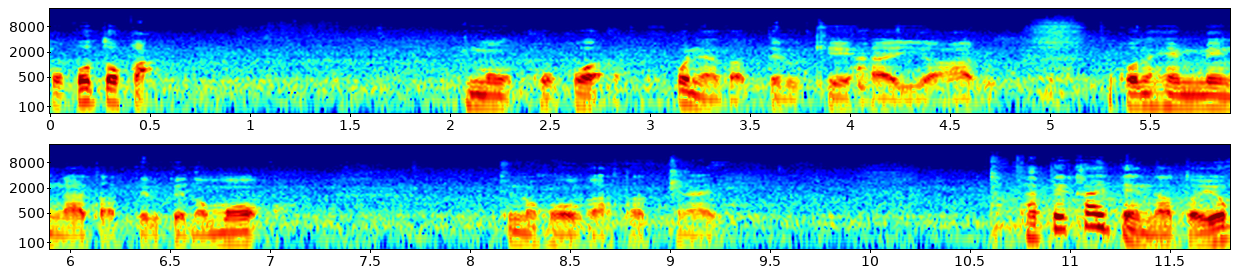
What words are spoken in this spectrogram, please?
こことか。もうここはここに当たってる気配がある。この辺面が当たってるけどもこっちの方が当たってない。縦回転だとよっ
